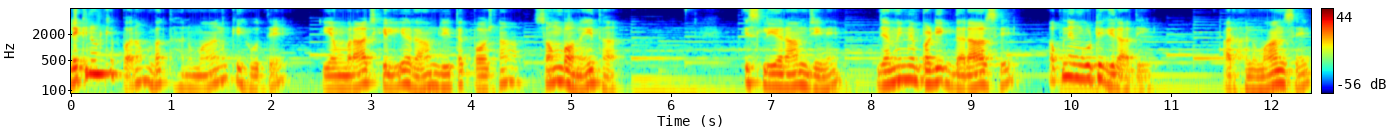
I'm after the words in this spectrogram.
लेकिन उनके परम भक्त हनुमान के होते यमराज के लिए राम जी तक पहुँचना संभव नहीं था। इसलिए राम जी ने ज़मीन में पड़ी एक दरार से अपनी अंगूठी गिरा दी और हनुमान से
